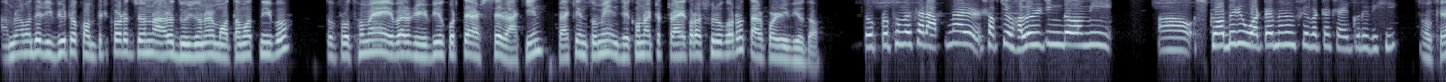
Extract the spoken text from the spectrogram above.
আমরা আমাদের রিভিউটা কমপ্লিট করার জন্য আরও দুইজনের মতামত নিব। তো প্রথমে এবার রিভিউ করতে আসছে রাকিন। রাকিন তুমি যে কোনো একটা ট্রাই করা শুরু করো তারপর রিভিউ দাও। তো প্রথমে স্যার আপনার সবচেয়ে ভালো রেটিং দাও আমি স্ট্রবেরি ওয়াটারমেলন ফ্লেভারটা ট্রাই করে দেখি। ওকে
